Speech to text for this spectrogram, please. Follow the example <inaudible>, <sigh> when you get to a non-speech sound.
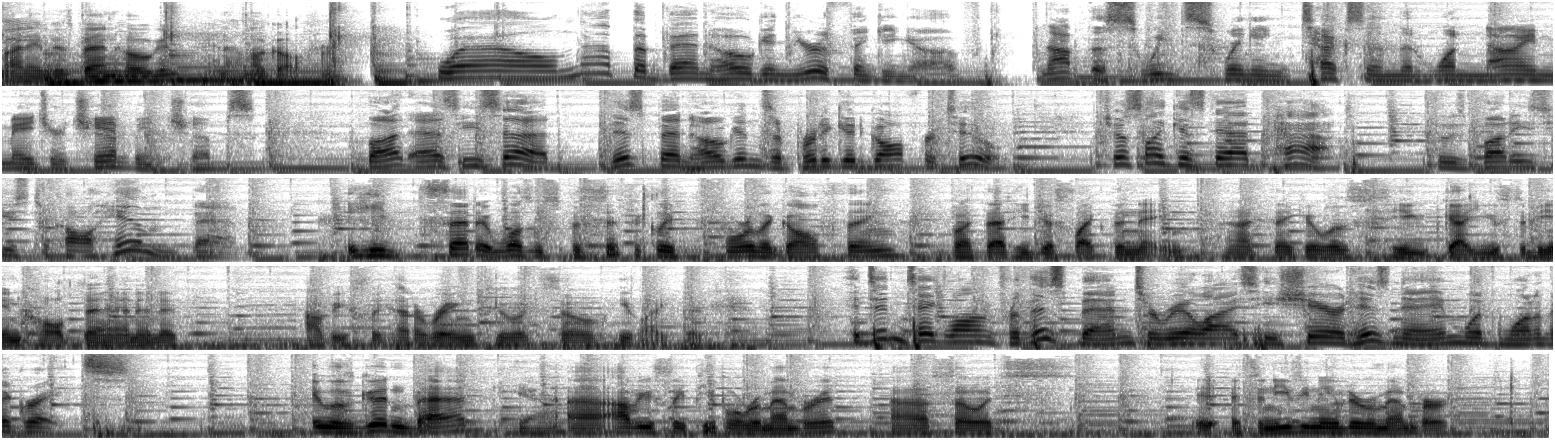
My name is Ben Hogan, and I'm a golfer. Well, not the Ben Hogan you're thinking of, not the sweet swinging Texan that won nine major championships. But as he said, this Ben Hogan's a pretty good golfer too, just like his dad Pat, whose buddies used to call him Ben. He said it wasn't specifically for the golf thing, but that he just liked the name. And I think it was, he got used to being called Ben, and it obviously had a ring to it, so he liked it. It didn't take long for this Ben to realize he shared his name with one of the greats. It was good and bad. Yeah. Uh, obviously, people remember it, uh, so it's it, it's an easy name to remember.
